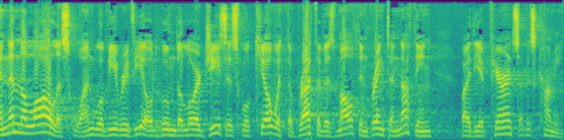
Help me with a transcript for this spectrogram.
And then the lawless one will be revealed, whom the Lord Jesus will kill with the breath of his mouth and bring to nothing by the appearance of his coming.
